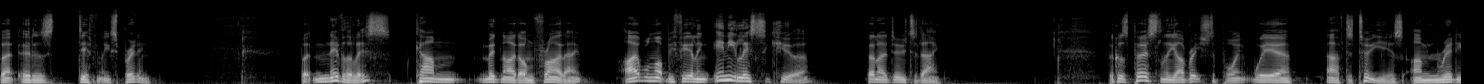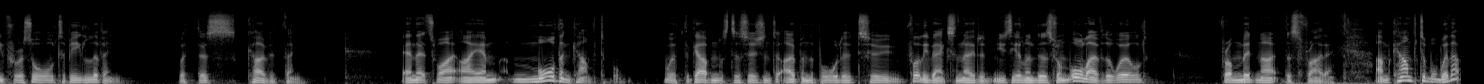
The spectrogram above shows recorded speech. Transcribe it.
but it is definitely spreading. But nevertheless, come midnight on Friday, I will not be feeling any less secure than I do today. Because personally, I've reached a point where, after two years, I'm ready for us all to be living with this COVID thing. And that's why I am more than comfortable with the government's decision to open the border to fully vaccinated New Zealanders from all over the world from midnight this Friday. I'm comfortable with it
